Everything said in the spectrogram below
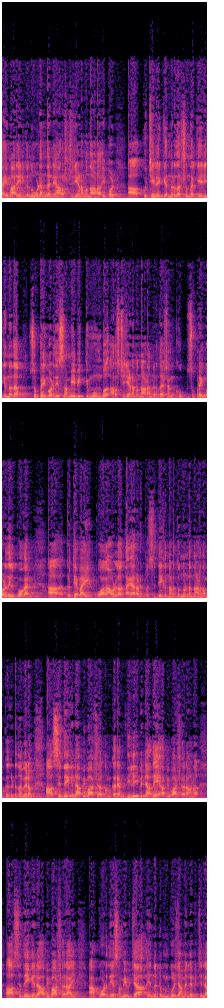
കൈമാറിയിരിക്കുന്നു. ഉടൻ തന്നെ അറസ്റ്റ് ചെയ്യണമെന്നാണ് ഇപ്പോൾ കൊച്ചിയിലേക്ക് നിർദ്ദേശം നൽകിയിരിക്കുന്നത്. സുപ്രീം കോടതി സമീപിക്കും മുമ്പ് അറസ്റ്റ് ചെയ്യണമെന്നാണ് നിർദ്ദേശം. സുപ്രീം കോടതിയിൽ പോകാൻ കൃത്യമായി പോകാനുള്ള തയ്യാറെടുപ്പ് സിദ്ദീഖ് നടത്തുന്നുണ്ടെന്നാണ് നമുക്ക് കിട്ടുന്ന വിവരം. ആ സിദ്ദീഖിന്റെ അഭിഭാഷകർ നമുക്കറിയാം ദിലീപിന്റെ അതേ അഭിഭാഷകരാണ് ആ സിദ്ദീഖിന്റെ അഭിഭാഷകരായി ആ കോടതിയെ സമീപിച്ച. എന്നിട്ട് മുൻകൂർ ജാമ്യം ലഭിച്ചില്ല.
